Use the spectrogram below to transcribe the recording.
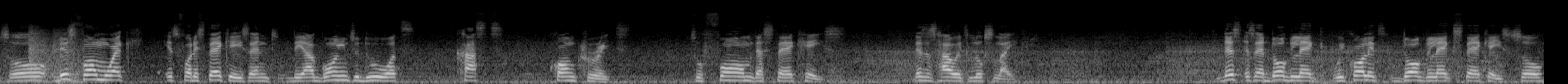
So this formwork is for the staircase, and they are going to do what cast concrete to form the staircase. This is how it looks like. This is a dog leg. We call it dog leg staircase. So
